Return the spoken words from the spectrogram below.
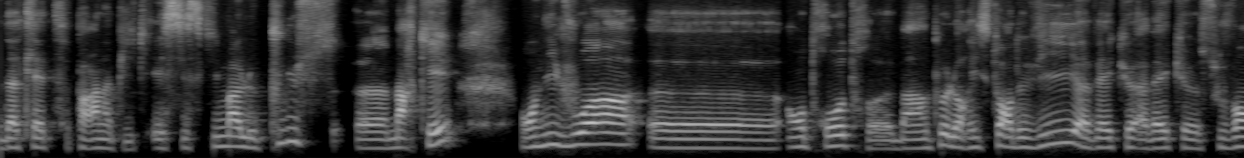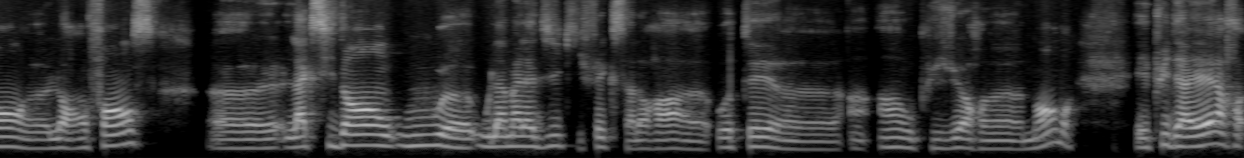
d'athlètes paralympiques. Et c'est ce qui m'a le plus euh, marqué. On y voit, euh, entre autres, ben, un peu leur histoire de vie, avec, avec souvent leur enfance, l'accident ou, ou, la maladie qui fait que ça leur a ôté un, ou plusieurs membres. Et puis derrière,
